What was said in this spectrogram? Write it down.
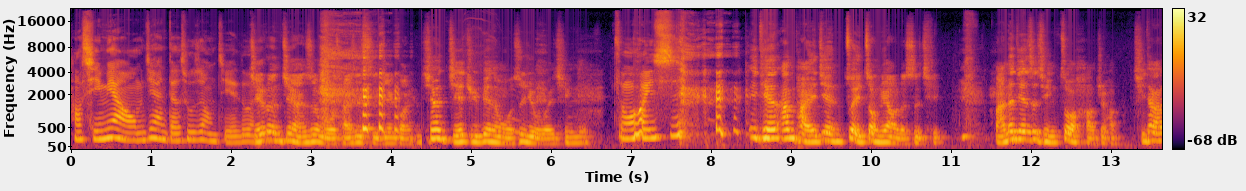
好奇妙，我们竟然得出这种结论。结论竟然是我才是时间管理，现在结局变成我是有为青年，怎么回事？一天安排一件最重要的事情。把那件事情做好就好，其他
